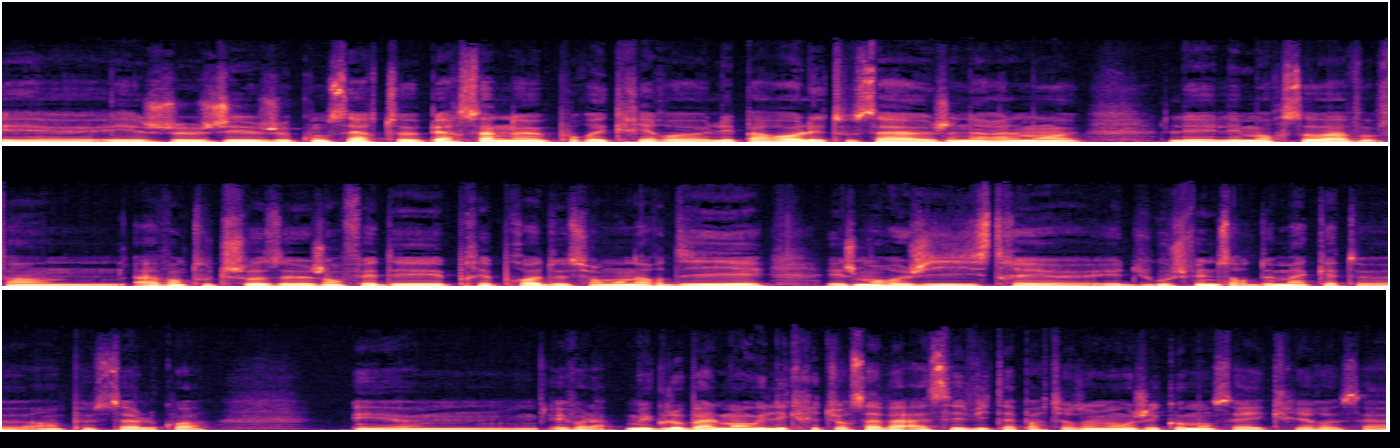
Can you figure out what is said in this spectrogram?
Et, et je, je, concerte personne pour écrire les paroles et tout ça. Généralement, les, les morceaux, enfin, avant toute chose, j'en fais des pré-prod sur mon ordi et, je m'enregistre. Et, du coup, je fais une sorte de maquette un peu seule, quoi. Et, et, voilà. Mais globalement, oui, l'écriture, ça va assez vite à partir du moment où j'ai commencé à écrire. Ça,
